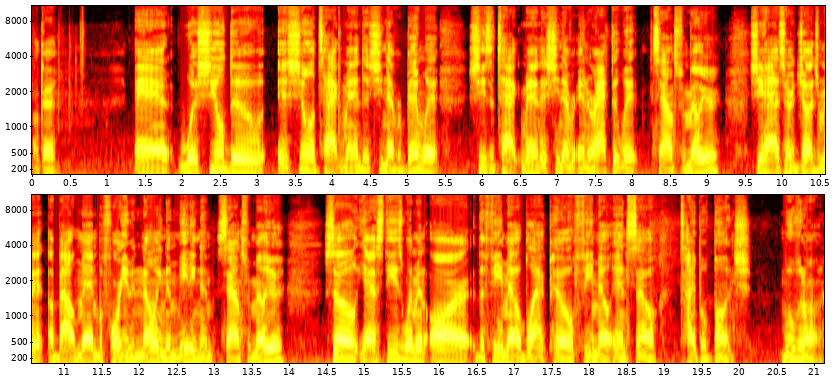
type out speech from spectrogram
Okay. And what she'll do is she'll attack men that she never been with. She's attacked men that she never interacted with. Sounds familiar. She has her judgment about men before even knowing them, meeting them. Sounds familiar. So, yes, these women are the female black pill, female incel type of bunch. Moving on.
